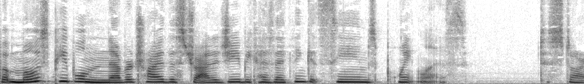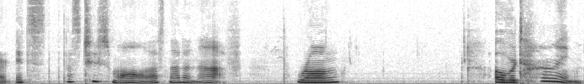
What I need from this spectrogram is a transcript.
But most people never try this strategy because they think it seems pointless to start. It's that's too small. That's not enough. Wrong. Over time,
